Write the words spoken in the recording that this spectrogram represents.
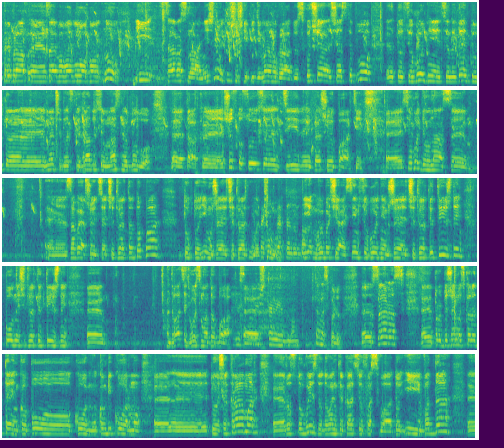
прибрав е, зайву вологу. Ну і зараз на ніч. Ну трішечки підіймаємо градус. Хоча зараз тепло, е, то сьогодні цілий день тут е, менше 20 градусів у нас не було. Е, Так, е, що стосується цієї першої партії, Е, сьогодні у нас. Е, Завершується четверта доба, тобто їм вже четвер... Четверта доба? їм вибачаюсь, їм сьогодні вже четвертий тиждень, повний четвертий тиждень. Е, 28 доба. Не Е, штани облампу. та не спалю. Е, Зараз е, пробіжимось коротенько по комбікорму той же крамар, ростовий з додаванням трикальцію фосфату і вода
